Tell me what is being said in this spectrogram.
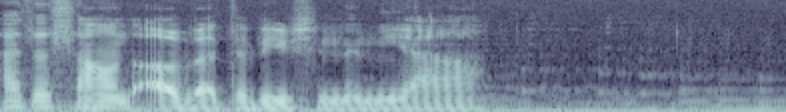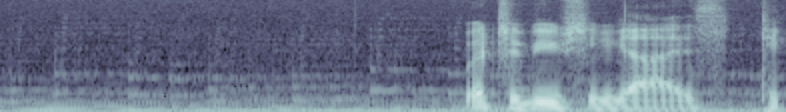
as a sound of retribution in the air. Retribution, guys. Tick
